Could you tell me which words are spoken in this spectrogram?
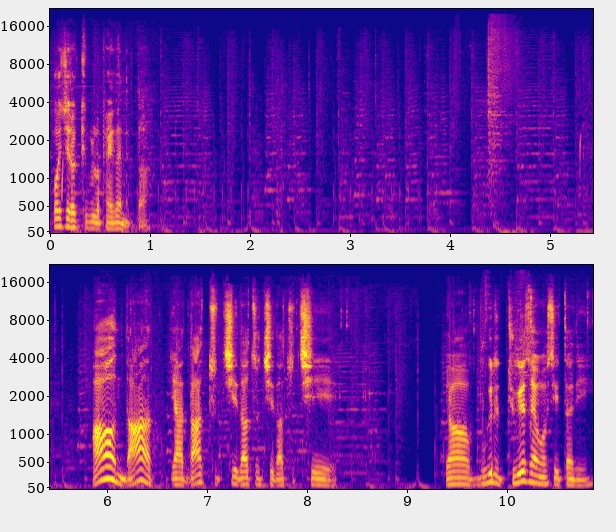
포지 럭키 블럭 발견했다 아, 나, 야, 나 좋지, 나 좋지, 나 좋지. 야, 무기를 두 개 사용할 수 있다니.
